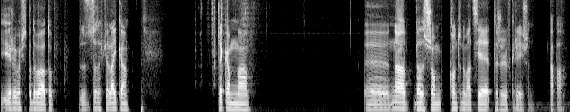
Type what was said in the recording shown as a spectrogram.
Jeżeli wam się spodobała, to zostawcie lajka. Czekam na e, na dalszą kontynuację of Creation. Pa, pa.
